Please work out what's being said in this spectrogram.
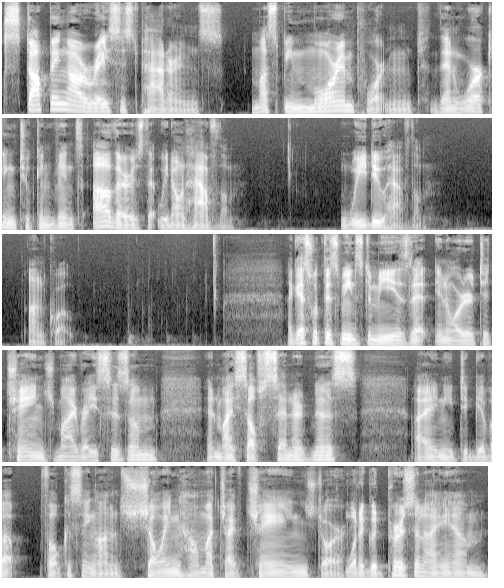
stopping our racist patterns must be more important than working to convince others that we don't have them. We do have them. Unquote. I guess what this means to me is that in order to change my racism and my self centeredness, I need to give up focusing on showing how much I've changed or what a good person I am.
